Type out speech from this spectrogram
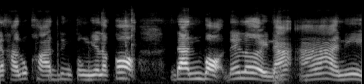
นะคะ ลูกค้าดึงตรงนี้แล้วก็ดันเบาะได้เลยนะ อ่า นี่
